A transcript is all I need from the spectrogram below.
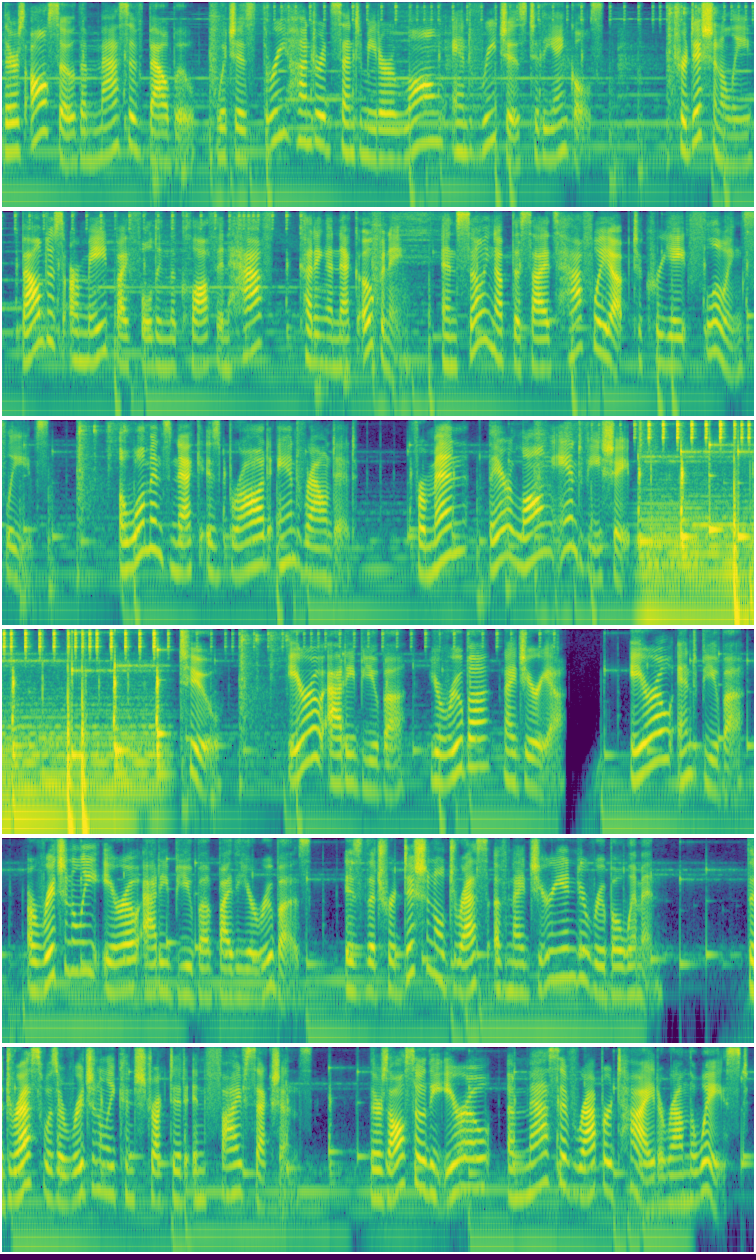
There's also the massive balbu, which is 300 centimeter long and reaches to the ankles. Traditionally, balbus are made by folding the cloth in half, cutting a neck opening, and sewing up the sides halfway up to create flowing sleeves. A woman's neck is broad and rounded. For men, they are long and V-shaped. 2. Iro Ati Buba, Yoruba, Nigeria. Iro and Buba, originally Iro Ati Buba by the Yorubas, is the traditional dress of Nigerian Yoruba women. The dress was originally constructed in five sections. There's also the Iro, a massive wrapper tied around the waist.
